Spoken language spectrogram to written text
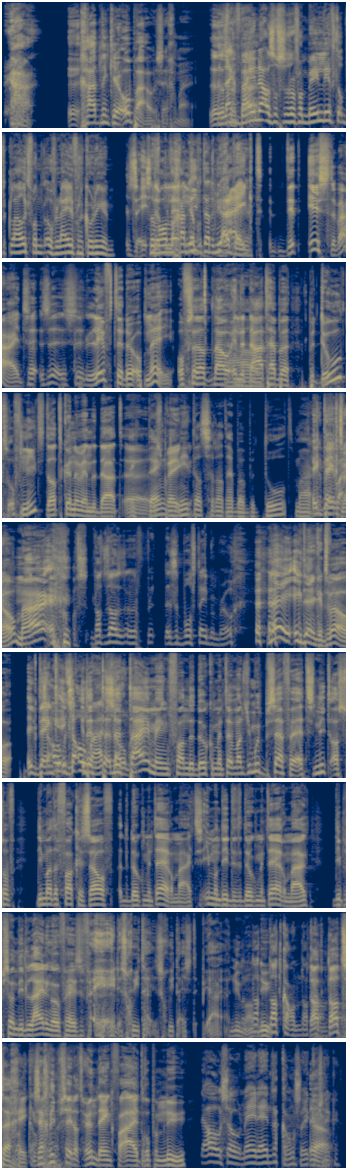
ja, eh, ga het een keer ophouden, zeg maar. Dat Het lijkt bijna vraag. alsof ze zo van meeliften op de cloud van het overlijden van de koningin. Ze, Zo van, we gaan die documentaire nu uitbrengen. Dit is de waarheid. Ze, ze, ze liften erop mee. Of ze dat nou Nou. inderdaad hebben bedoeld of niet, dat kunnen we inderdaad eh, ik denk spreken. niet dat ze dat hebben bedoeld, maar... Ik denk het wel, maar... Dat, een- dat is een bold statement, bro. nee, ik denk het wel. Ik denk ik, de, het is de timing van de documentaire... Want je moet beseffen, het is niet alsof die motherfucker zelf de documentaire maakt. Is iemand die de documentaire maakt. Die persoon die de leiding over heeft. zegt van, hé, hey, dit is goede tijd, dit is goede tijd. Ja, ja, nu man, dat, nu. dat kan. Dat, Dat, kan. dat zeg Dat ik. kan, Ik zeg niet per se dat hun denken van, ah, drop hem nu. Oh, zo. Nee, nee, dat kan. Zeker, Ja. zeker.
